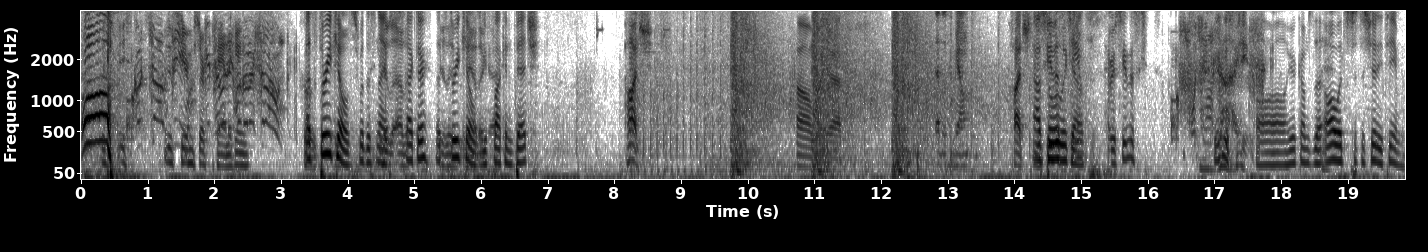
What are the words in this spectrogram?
Oh! You just hear him start panicking. That's three kills with the snipes, other- Vector. That's the- three kills, you guy. fucking bitch. Hush. Oh my god. That doesn't count. Hutch. you see Absolutely this team? counts. Have you seen this? Look at this team. Oh, here comes the. Oh, it's just a shitty team.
